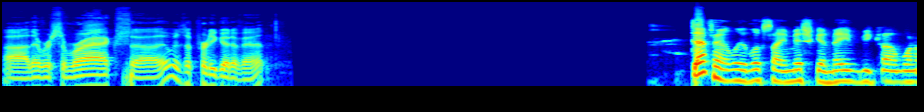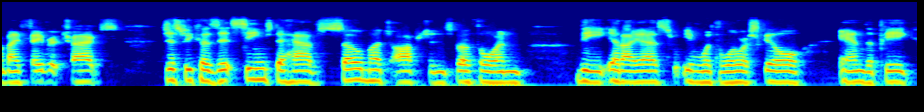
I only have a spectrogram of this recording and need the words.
Uh, there were some wrecks. Uh, it was a pretty good event. Definitely looks like Michigan may become one of my favorite tracks just because it seems to have so much options both on the NIS, even with the lower skill, and the peak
